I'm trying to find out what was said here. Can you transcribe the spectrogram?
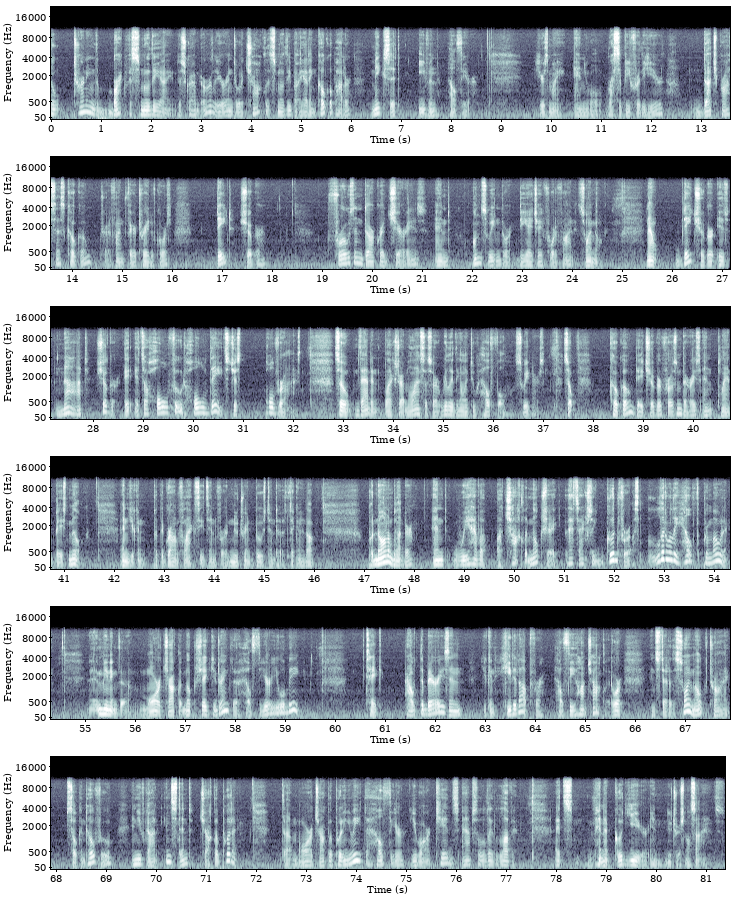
So turning the breakfast smoothie I described earlier into a chocolate smoothie by adding cocoa powder makes it even healthier. Here's my annual recipe for the year. Dutch processed cocoa, try to find fair trade, of course, date sugar, frozen dark red cherries, and unsweetened or DHA fortified soy milk. Now, date sugar is not sugar. It's a whole food, whole dates, just pulverized. So that and blackstrap molasses are really the only two healthful sweeteners. So cocoa, date sugar, frozen berries, and plant-based milk. And you can put the ground flax seeds in for a nutrient boost and to thicken it up. Put it on a blender, and we have a, a chocolate milkshake that's actually good for us, literally health-promoting, meaning the more chocolate milkshake you drink, the healthier you will be. Take out the berries, and you can heat it up for healthy hot chocolate, or instead of the soy milk, try silken tofu, and you've got instant chocolate pudding. The more chocolate pudding you eat, the healthier you are. Kids absolutely love it. It's been a good year in nutritional science.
